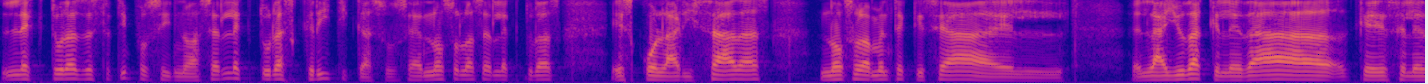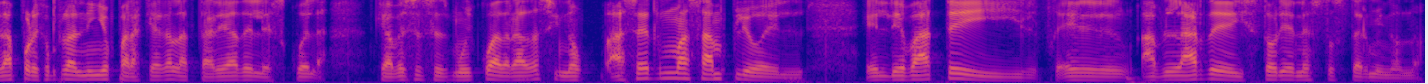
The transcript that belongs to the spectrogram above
lecturas de este tipo, sino hacer lecturas críticas, o sea, no solo hacer lecturas escolarizadas, no solamente que sea el la ayuda que le da, que se le da, por ejemplo, al niño para que haga la tarea de la escuela, que a veces es muy cuadrada, sino hacer más amplio el, el debate y hablar de historia en estos términos, ¿no?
